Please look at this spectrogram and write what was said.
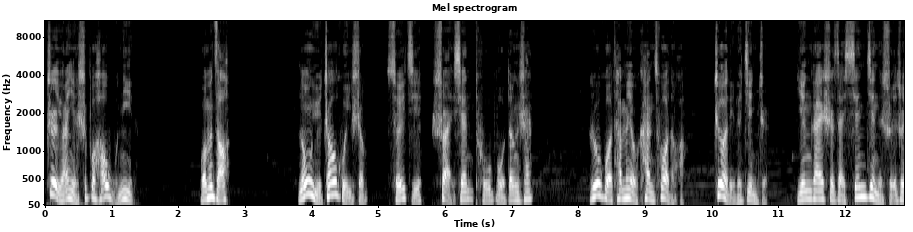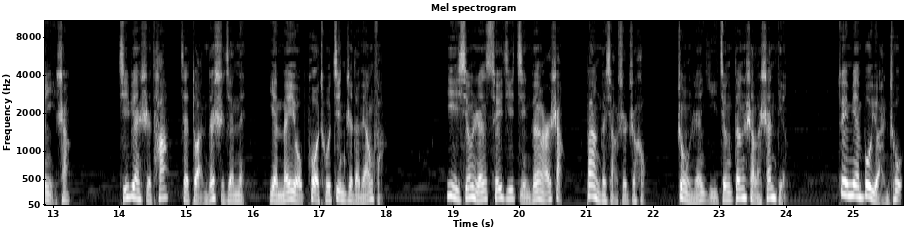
志远也是不好忤逆的。我们走。龙宇招呼一声，随即率先徒步登山。如果他没有看错的话，这里的禁制应该是在先进的水准以上。即便是他在短的时间内也没有破除禁制的良法。一行人随即紧跟而上。半个小时之后，众人已经登上了山顶。对面不远处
